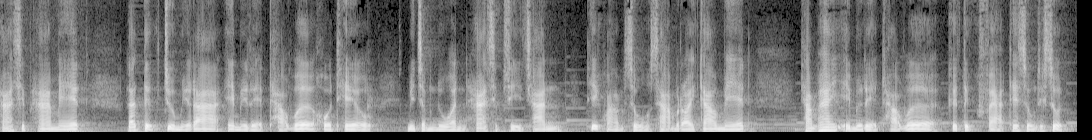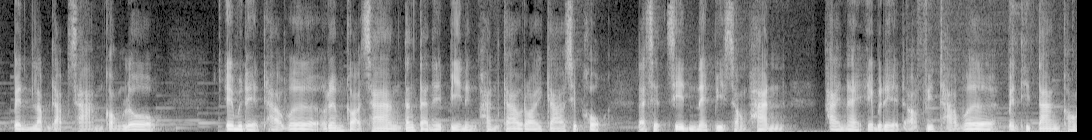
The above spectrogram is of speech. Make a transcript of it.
355 เมตร และตึก Jumeirah Emirate Tower Hotel มีจำนวน 54 ชั้นที่ความสูง 309 เมตรทำให้ Emirate Tower คือตึกแฝดที่สูงที่สุด เป็นลำดับ 3 ของโลก Emirate Tower เริ่มก่อสร้างตั้งแต่ในปี 1996 และเสร็จสิ้นในปี 2000 ภายใน Emirate Office Tower เป็นที่ตั้งของ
